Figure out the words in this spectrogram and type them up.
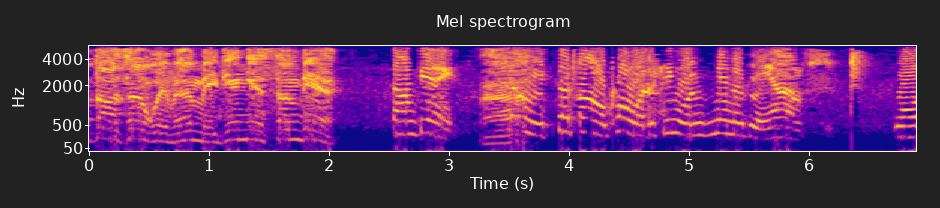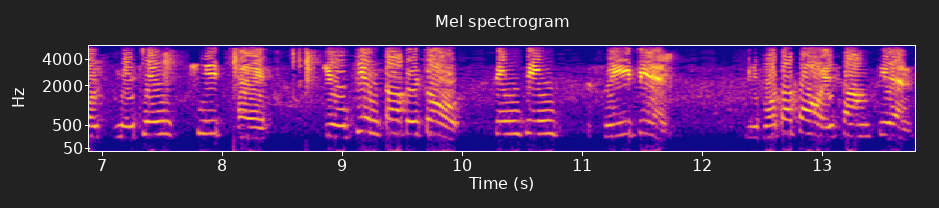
大忏悔文每天念三遍，三遍。啊那你再帮我看我的经文念的怎样？我每天七哎九遍大悲咒，心经十一遍，礼佛大忏悔三遍，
